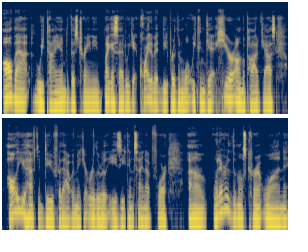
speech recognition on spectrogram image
all that we tie into this training. Like I said, we get quite a bit deeper than what we can get here on the podcast. All you have to do for that, we make it really, really easy. You can sign up for um, whatever the most current one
